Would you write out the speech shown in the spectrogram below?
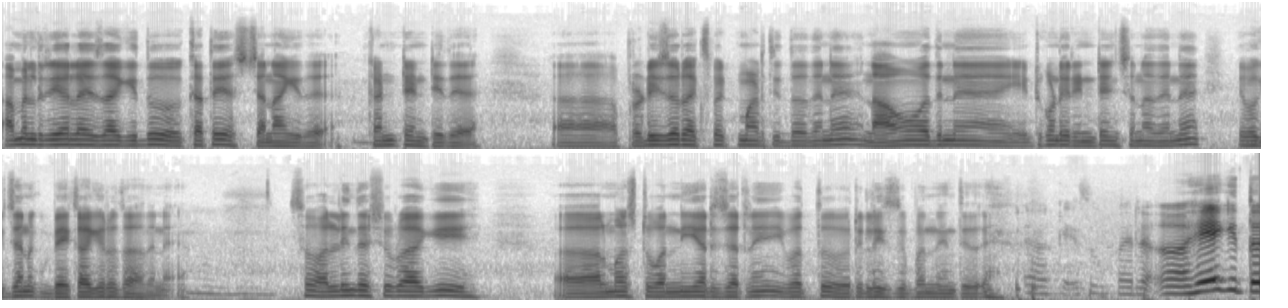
ಆಮೇಲೆ ರಿಯಲೈಸ್ ಆಗಿದ್ದು ಕತೆ ಎಷ್ಟು ಚೆನ್ನಾಗಿದೆ. ಕಂಟೆಂಟ್ ಇದೆ. ಪ್ರೊಡ್ಯೂಸರು ಎಕ್ಸ್ಪೆಕ್ಟ್ ಮಾಡ್ತಿದ್ದದೇ ನಾವು ಅದನ್ನೇ ಇಟ್ಕೊಂಡಿರೋ ಇಂಟೆನ್ಷನ್ ಅದೇ ಇವಾಗ ಜನಕ್ಕೆ ಬೇಕಾಗಿರೋದು ಅದನ್ನೇ. ಸೊ ಅಲ್ಲಿಂದ ಶುರುವಾಗಿ ಆಲ್ಮೋಸ್ಟ್ ಒನ್ ಇಯರ್ ಜರ್ನಿ ಇವತ್ತು ರಿಲೀಸ್ ಬಂದು ನಿಂತಿದೆ. ಓಕೆ ಸೂಪರ್ ಹೇಗಿತ್ತು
